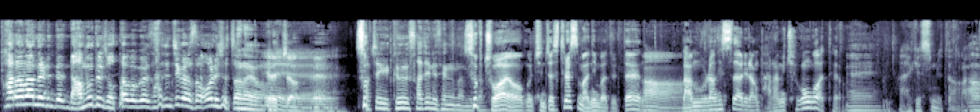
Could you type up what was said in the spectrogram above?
파란 하늘인데 나무들 좋다고 그 사진 찍어서 올리셨잖아요. 예, 그랬죠. 예. 예. 숲, 갑자기 그 사진이 생각납니다. 숲 좋아요. 그 진짜 스트레스 많이 받을 땐 아, 나무랑 햇살이랑 바람이 최고인 것 같아요. 예. 알겠습니다. 아우.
